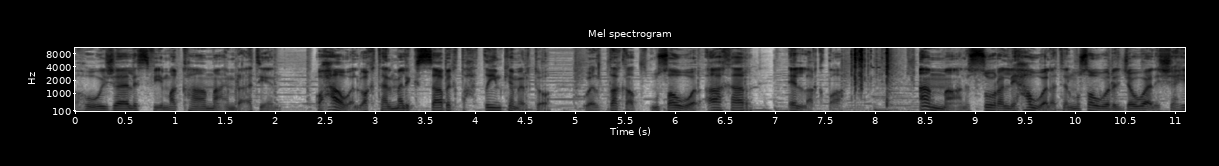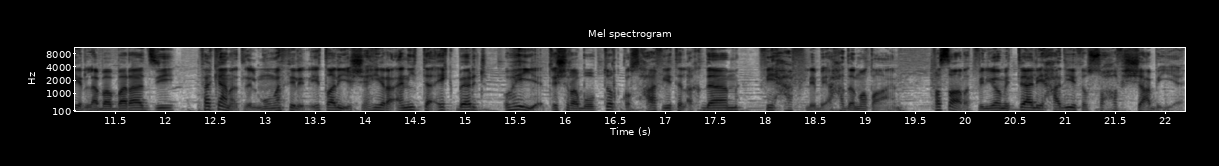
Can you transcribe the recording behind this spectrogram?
وهو جالس في مقهى مع امرأتين وحاول وقتها الملك السابق تحطيم كاميرته. والتقط مصور آخر اللقطة. أما عن الصورة اللي حولت المصور الجوال الشهير لباباراتزي فكانت للممثل الإيطالي الشهيرة أنيتا إيكبرج وهي تشرب وبترقص حافية الأقدام في حفلة بأحد المطاعم. فصارت في اليوم التالي حديث الصحف الشعبية.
